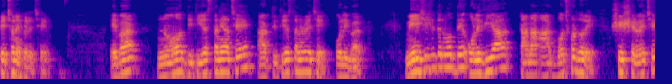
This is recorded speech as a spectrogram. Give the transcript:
পেছনে ফেলেছে। এবার নোহ দ্বিতীয় স্থানে আছে, আর তৃতীয় স্থানে রয়েছে অলিভার মেয়ে শিশুদের মধ্যে অলিভিয়া টানা আট বছর ধরে শীর্ষে রয়েছে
